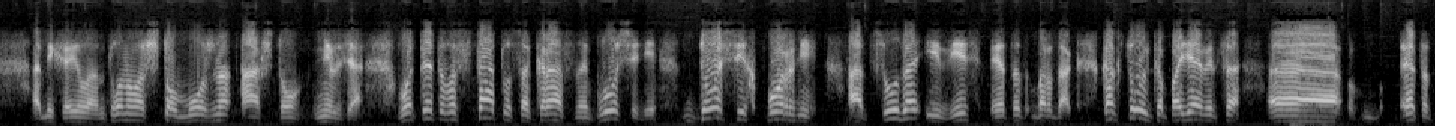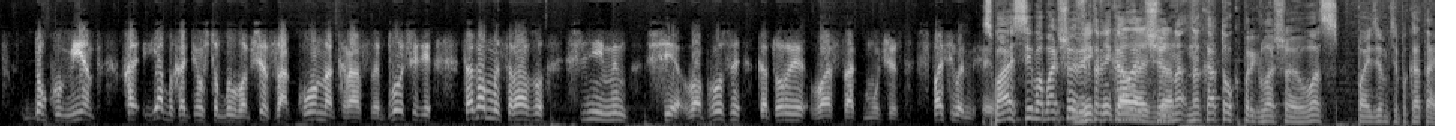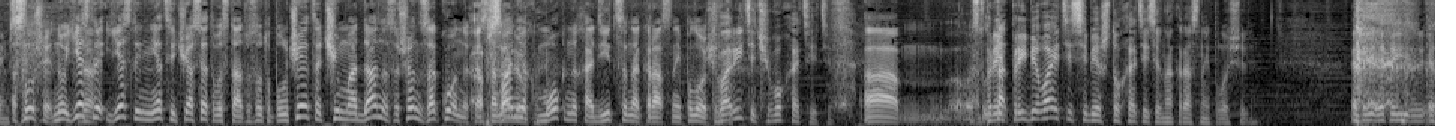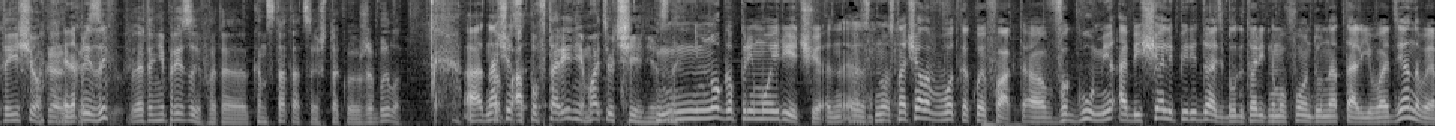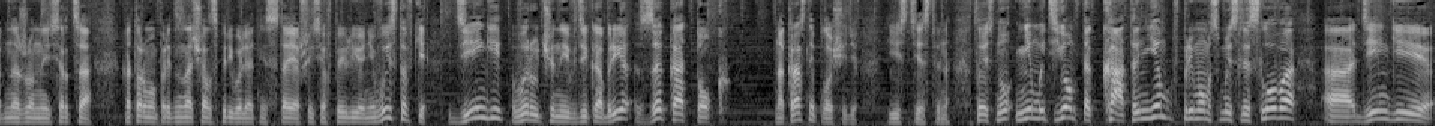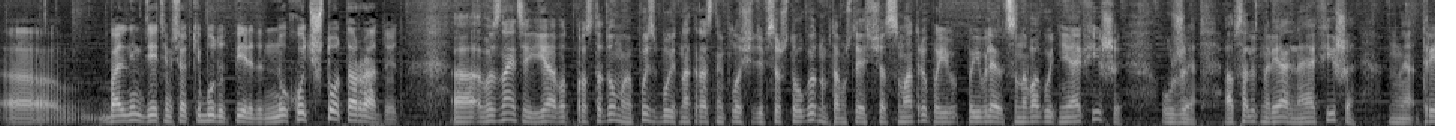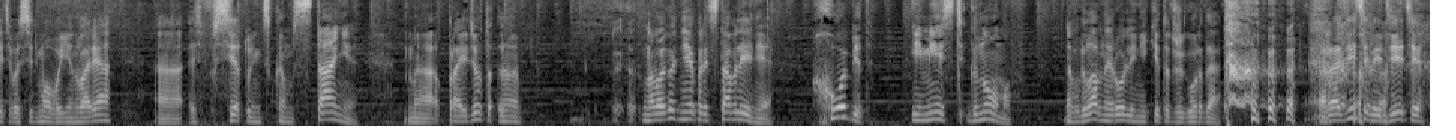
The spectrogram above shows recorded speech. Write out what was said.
Михаила Антонова, что можно, а что нельзя. Вот этого статуса Красной площади до сих пор нет. Отсюда и весь этот бардак. Как только появится э, этот документ, я бы хотел, чтобы был вообще закон на Красной площади, тогда мы сразу снимем все вопросы, которые вас так мучают. Спасибо, Михаил. Спасибо большое, Виктор, Виктор Николаевич. Николаевич да. на, на каток приглашаю вас. Пойдемте покатаемся. Слушай, но если, да. если нет сейчас этого статуса, то получается чемодан на совершенно законных Абсолютно. основаниях мог находиться на Красной площади. Творите, чего хотите. А, При, так... Прибивайте себе, что хотите на Красной площади. Это, это, это еще... Это призыв? Это не призыв, это констатация, что такое уже было. А, значит, а, а повторение мать учения. Немного прямой речи. Но сначала вот какой факт. А, в ГУМе обещали передать благотворительному фонду Натальи Водяновой «Обнаженные сердца», которому предназначалась прибыль от несостоявшейся в павильоне выставки, деньги, вырученные в декабре за каток. На Красной площади, естественно. То есть, ну, не мытьем, так катаньем, в прямом смысле слова, а деньги а, больным детям все-таки будут переданы. Ну, хоть что-то радует. А, вы знаете, я вот просто думаю, пусть будет на Красной площади все что угодно, потому что я сейчас смотрю, появляются новогодние афиши уже, абсолютно реальная афиша. 3-7 января а, в Сетуньском стане пройдет э, новогоднее представление «Хоббит и месть гномов. В главной роли Никита Джигурда. Родители, дети.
